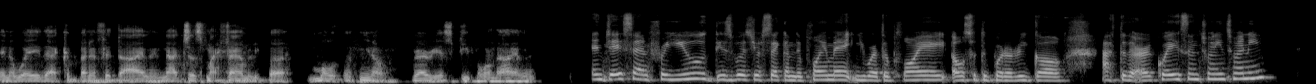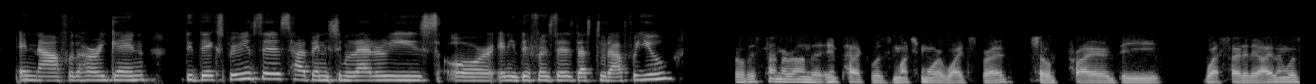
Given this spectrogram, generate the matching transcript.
in a way that could benefit the island not just my family but more, you know various people on the island and Jason, for you, this was your second deployment. You were deployed also to Puerto Rico after the earthquakes in 2020 and now for the hurricane. Did the experiences have any similarities or any differences that stood out for you? So this time around, the impact was much more widespread. So prior, the west side of the island was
